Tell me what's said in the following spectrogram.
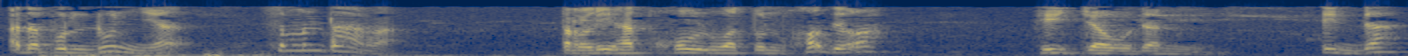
Adapun dunia sementara. Terlihat khulwatun khadirah, hijau dan indah,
